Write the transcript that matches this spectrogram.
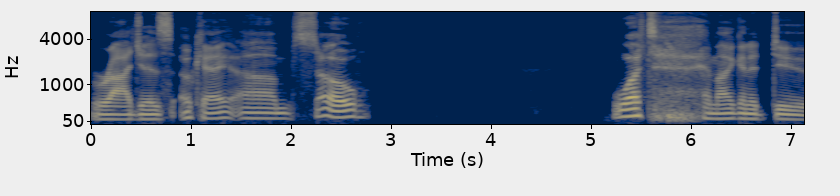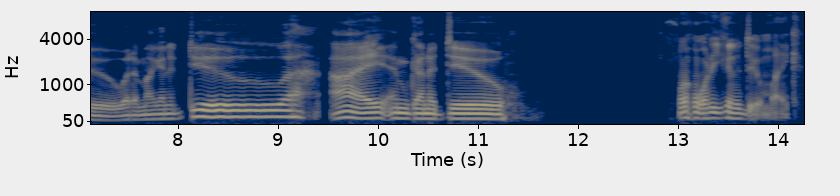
Rodgers. Okay. Um, so what am I gonna do? What am I gonna do? I am gonna do what are you gonna do, Mike?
